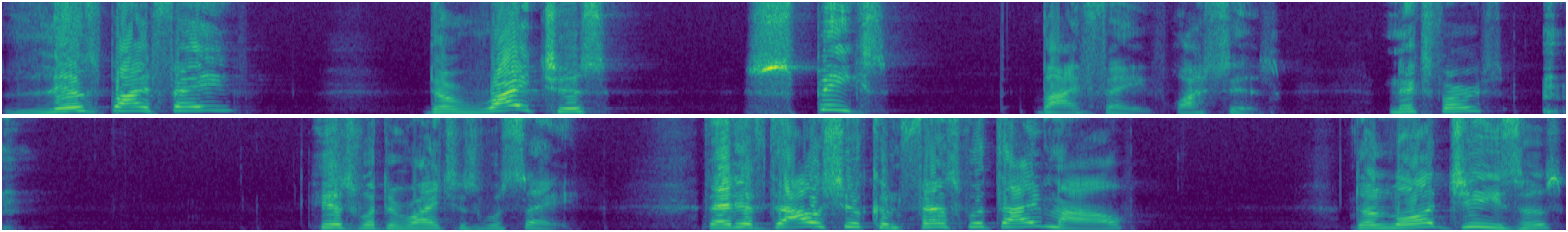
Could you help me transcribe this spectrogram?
lives by faith, the righteous speaks by faith. Watch this. Next verse. Here's what the righteous will say that if thou shalt confess with thy mouth the Lord Jesus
